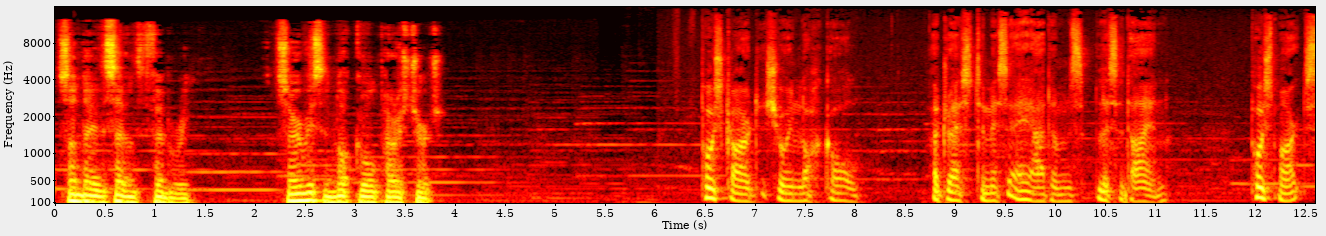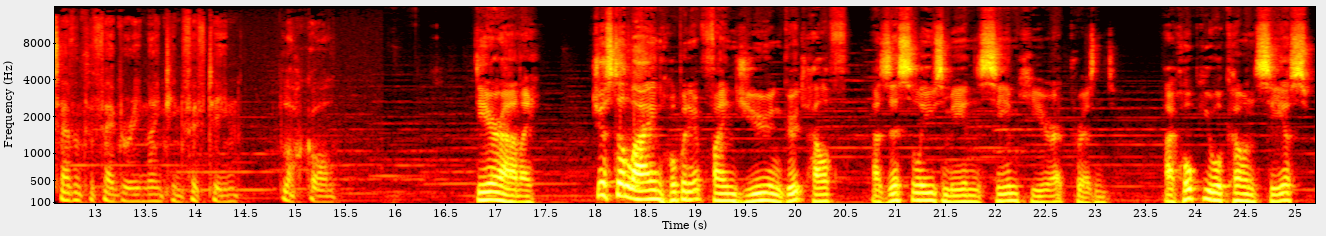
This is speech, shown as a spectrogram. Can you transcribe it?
Sunday the 7th of February. Service in Loughgall Parish Church. Postcard showing Loughgall, addressed to Miss A. Adams, Lissadine, postmarked 7th of February 1915, Loughgall. Dear Annie, just a line hoping it finds you in good health as this leaves me in the same here at present. I hope you will come and see us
